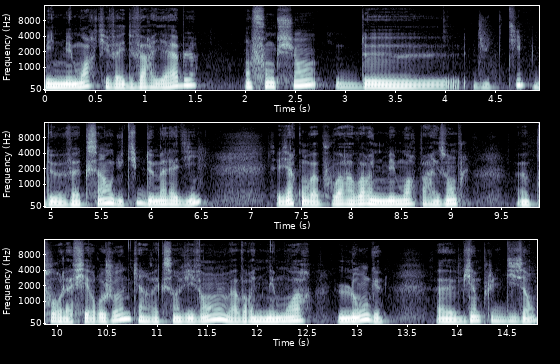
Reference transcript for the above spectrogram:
mais une mémoire qui va être variable en fonction de, du type de vaccin ou du type de maladie. C'est-à-dire qu'on va pouvoir avoir une mémoire, par exemple, euh, pour la fièvre jaune, qui est un vaccin vivant, on va avoir une mémoire longue, euh, bien plus de 10 ans.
